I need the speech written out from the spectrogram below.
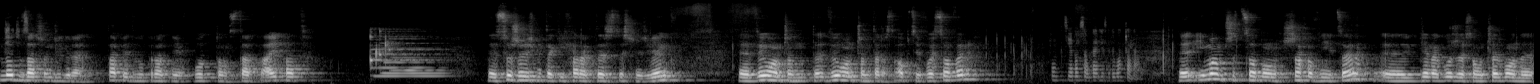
lub zacząć grę. Tapię dwukrotnie w button Start iPad. E, Słyszeliśmy taki charakterystyczny dźwięk. E, Wyłączam, wyłączam teraz opcję VoiceOver. Funkcja voiceover jest wyłączona. E, I mam przed sobą szachownicę, gdzie na górze są czerwone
